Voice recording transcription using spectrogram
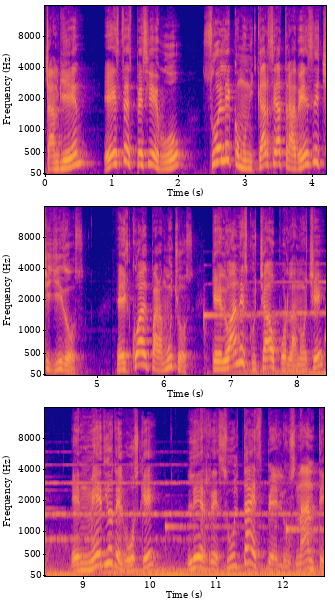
También, esta especie de búho suele comunicarse a través de chillidos, el cual para muchos que lo han escuchado por la noche, en medio del bosque, les resulta espeluznante.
